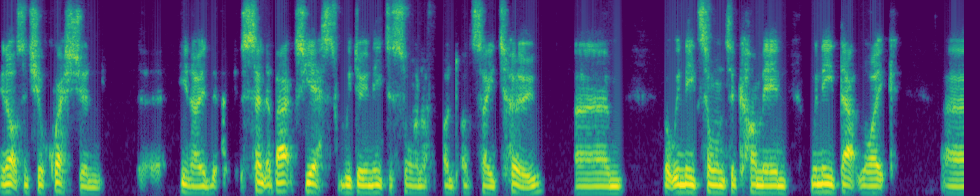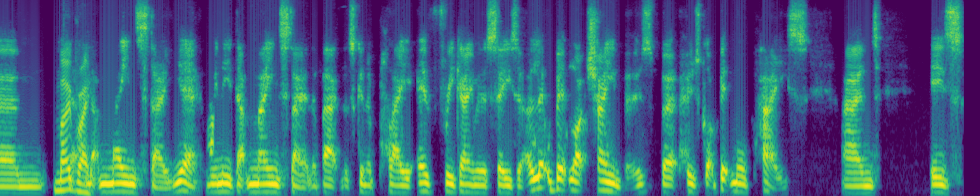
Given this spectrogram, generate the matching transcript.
in answer to your question, uh, you know, centre backs, yes, we do need to sign off. I'd, I'd say two, um, but we need someone to come in. We need that like um, Mowbray, that, that, mainstay. Yeah, we need that mainstay at the back that's going to play every game of the season. A little bit like Chambers, but who's got a bit more pace and is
